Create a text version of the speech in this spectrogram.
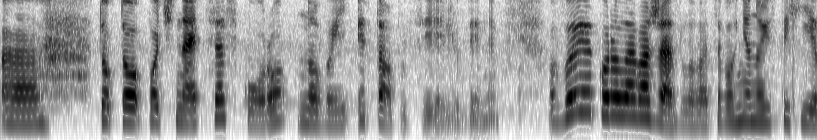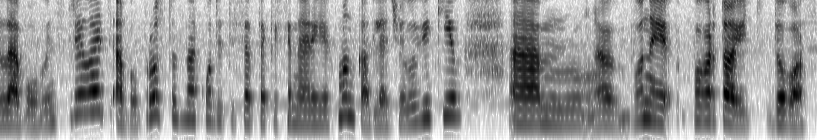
Е, тобто почнеться скоро новий етап у цієї людини. Ви королева жезлова, це вогняної стихії Лев стрілець, або просто знаходитеся в таких енергіях манка для чоловіків. Ем, е, Вони повертають до вас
